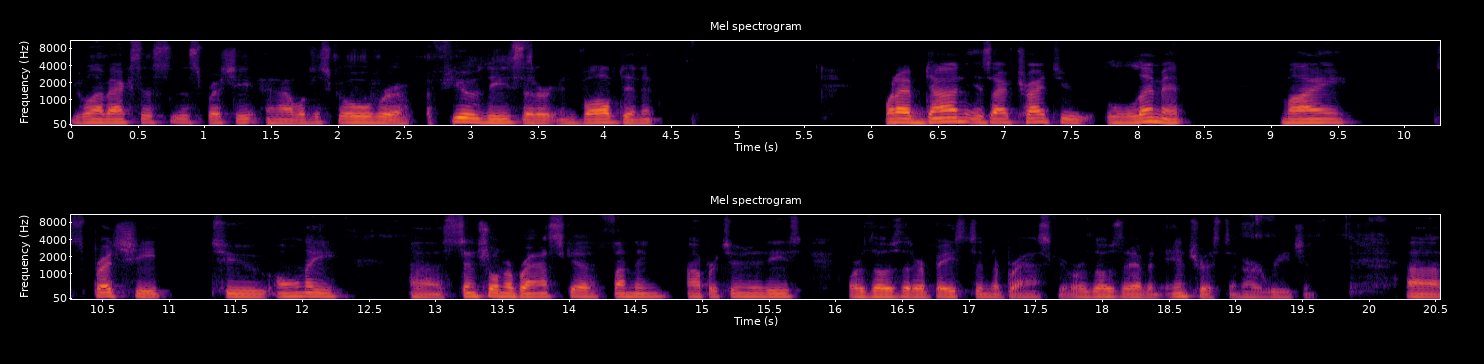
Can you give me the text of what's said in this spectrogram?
you will have access to the spreadsheet and I will just go over a few of these that are involved in it. What I've done is I've tried to limit my spreadsheet to only uh, central Nebraska funding opportunities or those that are based in Nebraska or those that have an interest in our region. Uh,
